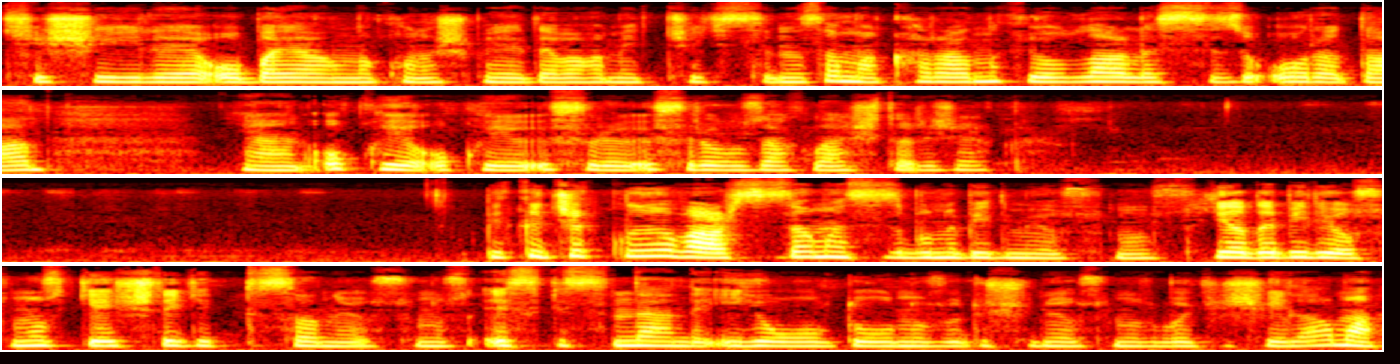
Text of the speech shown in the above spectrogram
kişiyle, o bayanla konuşmaya devam edeceksiniz ama karanlık yollarla sizi oradan yani okuya okuya üfüre üfüre uzaklaştıracak. Bir gıcıklığı var size ama siz bunu bilmiyorsunuz. Ya da biliyorsunuz geçti gitti sanıyorsunuz. Eskisinden de iyi olduğunuzu düşünüyorsunuz bu kişiyle ama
